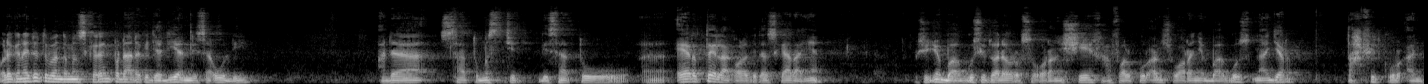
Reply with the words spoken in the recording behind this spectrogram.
Oleh karena itu teman-teman sekalian pernah ada kejadian di Saudi ada satu masjid di satu uh, eh, RT lah kalau kita sekarang ya. Maksudnya bagus itu ada seorang syekh hafal Quran suaranya bagus ngajar tahfidz Quran.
